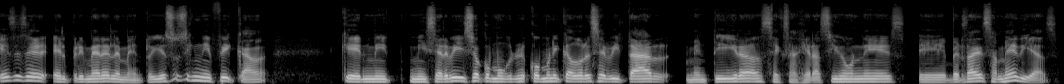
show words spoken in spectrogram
Ese es el, primer elemento. Y eso significa que mi, mi, servicio como comunicador es evitar mentiras, exageraciones, eh, verdades a medias,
